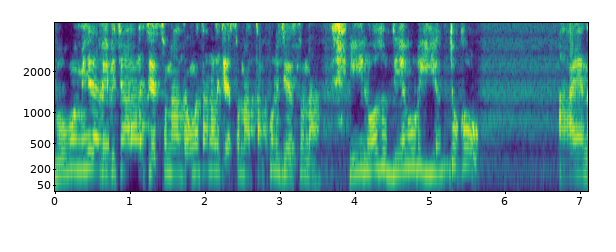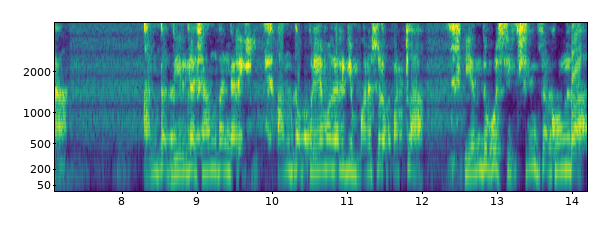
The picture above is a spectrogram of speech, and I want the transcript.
భూమి మీద వ్యభిచారాలు చేస్తున్నా దొంగతనాలు చేస్తున్నా తప్పులు చేస్తున్నా ఈరోజు దేవుడు ఎందుకు ఆయన అంత దీర్ఘశాంతం కలిగి అంత ప్రేమ కలిగి మనుషుల పట్ల ఎందుకు శిక్షించకుండా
